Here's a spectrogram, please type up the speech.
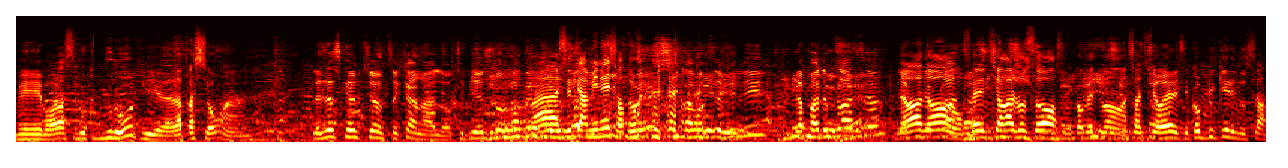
Mais voilà, c'est beaucoup de boulot et puis euh, la passion. Hein. Les inscriptions, c'est quand alors? C'est bientôt? Ah, c'est terminé surtout. ah c'est fini Il n'y a pas de place Non, non, on fait un tirage au sort, c'est complètement saturé, c'est compliqué les dossards,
